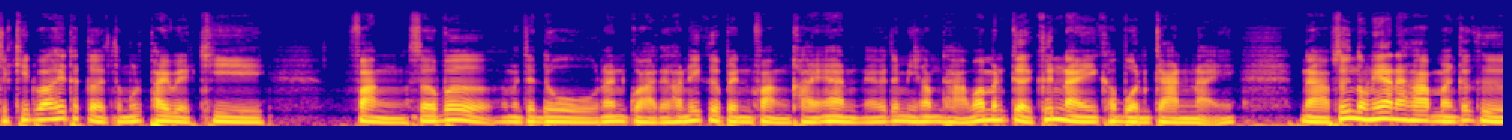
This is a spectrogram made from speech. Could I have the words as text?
จะคิดว่าเฮ้ยถ้าเกิดสมมติ private key ฝั่งเซิร์ฟเวอร์มันจะดูนั่นกว่า แต่คราวนี้คือเป็นฝั่ง client ก็จะมีคำถามว่ามันเกิดขึ้นในขบวนการไหนนะครับซึ่งตรงนี้นะครับมันก็คือ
